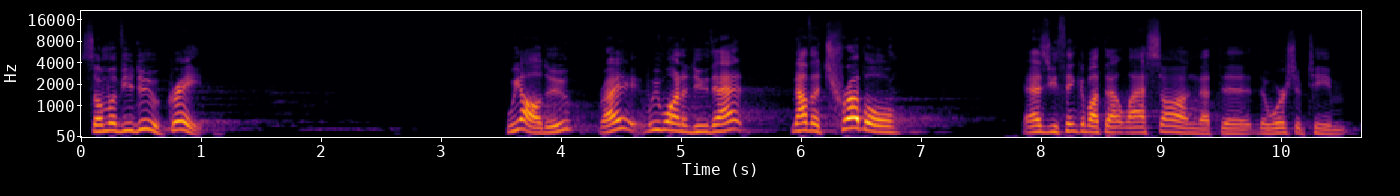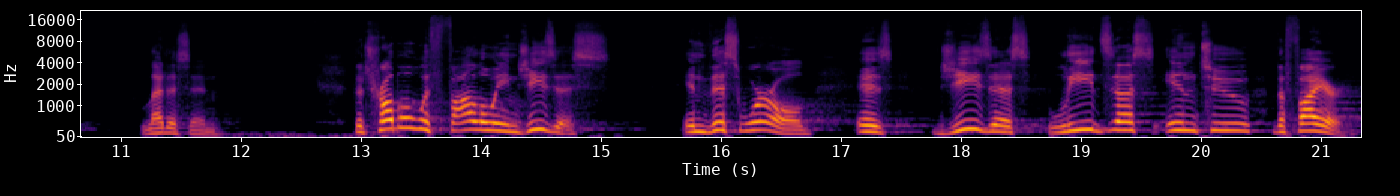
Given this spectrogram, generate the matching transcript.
Some of you do. Great. We all do, right? We want to do that. Now, the trouble, as you think about that last song that the, the worship team led us in, the trouble with following Jesus in this world is Jesus leads us into the fire.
